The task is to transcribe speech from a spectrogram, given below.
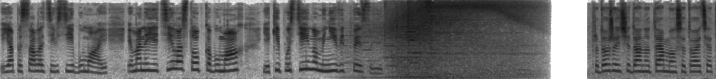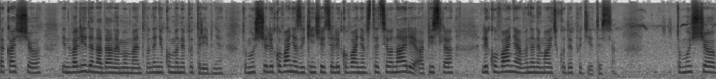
і я писала ці всі бумаги. І в мене є ціла стопка бумаг, які постійно мені відписують. Продовжуючи дану тему, ситуація така, що інваліди на даний момент вони нікому не потрібні, тому що лікування закінчується лікуванням в стаціонарі, а після лікування вони не мають куди подітися. Тому що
